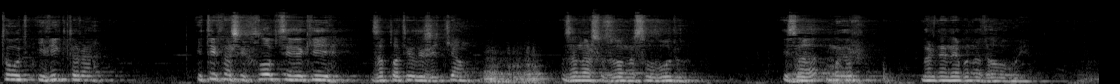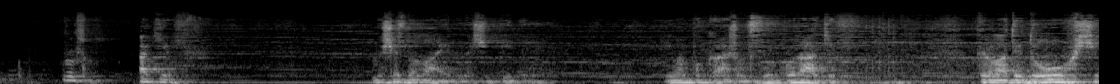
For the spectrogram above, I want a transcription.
тут і Віктора, і тих наших хлопців, які заплатили життям за нашу з вами свободу і за мир, мирне небо над головою. Прошу. Аків, ми ще здолаємо наші біди. І вам покажемо силку раків. Крилатий дух, що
